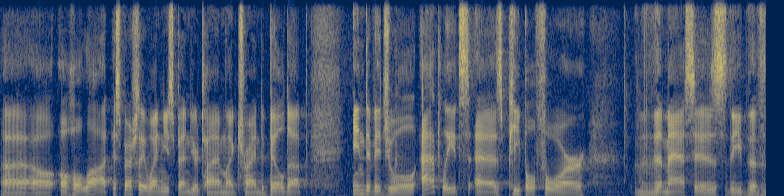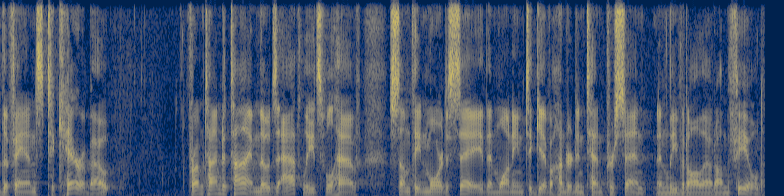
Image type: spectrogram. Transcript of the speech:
uh, a, a, whole lot especially when you spend your time like trying to build up individual athletes as people for the masses the the, the fans to care about from time to time, those athletes will have something more to say than wanting to give 110% and leave it all out on the field.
